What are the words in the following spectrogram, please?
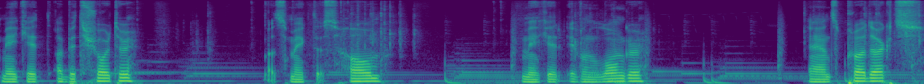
make it a bit shorter. Let's make this home, make it even longer. And products,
